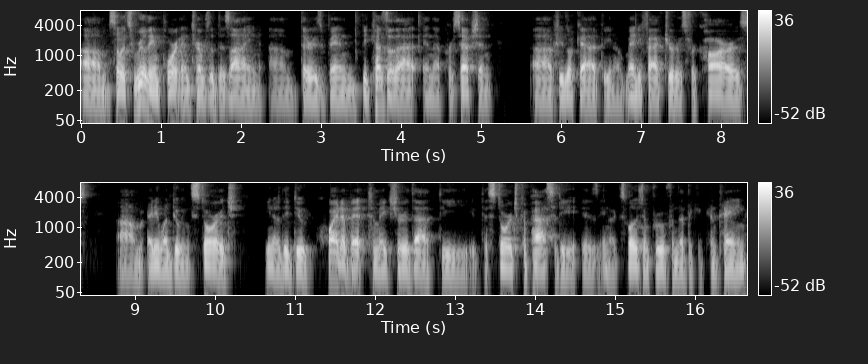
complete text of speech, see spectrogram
Um, so it's really important in terms of design. Um, there's been because of that and that perception. Uh, if you look at you know manufacturers for cars, um, anyone doing storage, you know they do quite a bit to make sure that the the storage capacity is you know explosion proof and that they can contain.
